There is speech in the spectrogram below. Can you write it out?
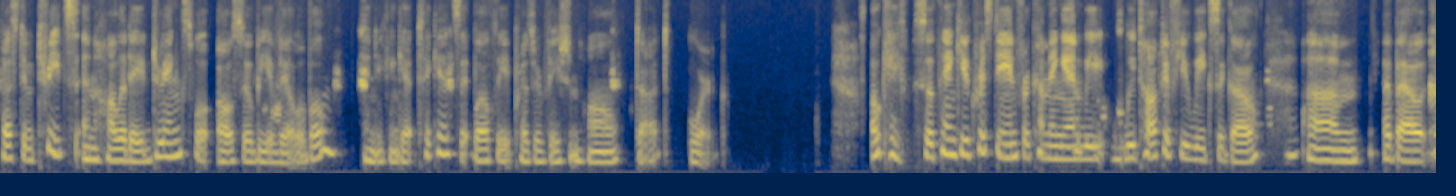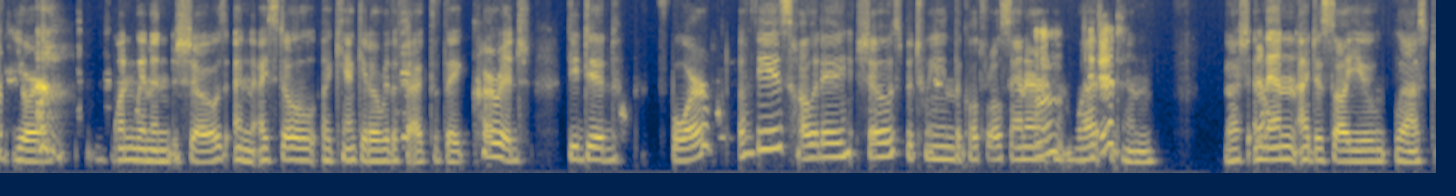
Festive treats and holiday drinks will also be available and you can get tickets at wellfleetpreservationhall.org. Okay, so thank you, Christine, for coming in. We we talked a few weeks ago um, about your one women shows, and I still I can't get over the fact that the courage you did four of these holiday shows between the cultural center Mm, and I what did. and gosh, and Yeah. then I just saw you last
